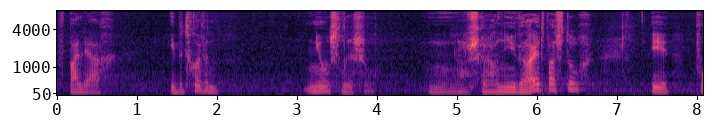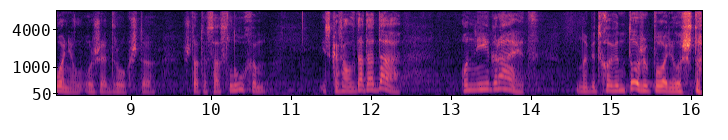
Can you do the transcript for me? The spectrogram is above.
в полях. И Бетховен не услышал. Сказал, не играет пастух. И понял уже друг, что что-то со слухом, и сказал, да-да-да, он не играет. Но Бетховен тоже понял, что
